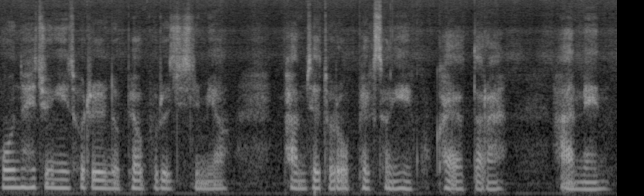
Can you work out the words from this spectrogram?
온 회중이 소리를 높여 부르짖으며 밤새도록 백성이 곡하였더라. 아멘.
